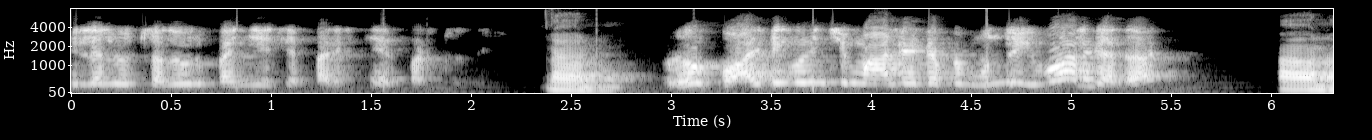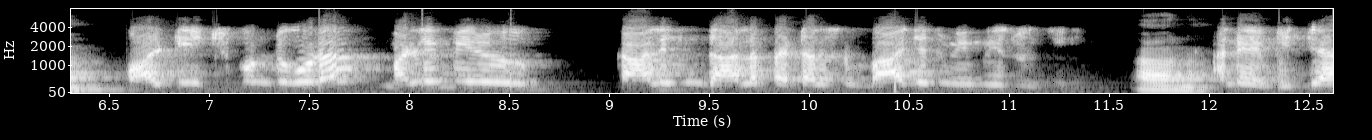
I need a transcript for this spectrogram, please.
పిల్లలు చదువులు పనిచేసే పరిస్థితి ఏర్పడుతుంది. ఇప్పుడు క్వాలిటీ గురించి మాట్లాడేటప్పుడు ముందు ఇవ్వాలి కదా. అవును. క్వాలిటీ ఇచ్చుకుంటూ కూడా మళ్ళీ మీరు కాలేజీని దారిలో పెట్టాల్సిన బాధ్యత మీ మీద ఉంది. అవును. అంటే విద్య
